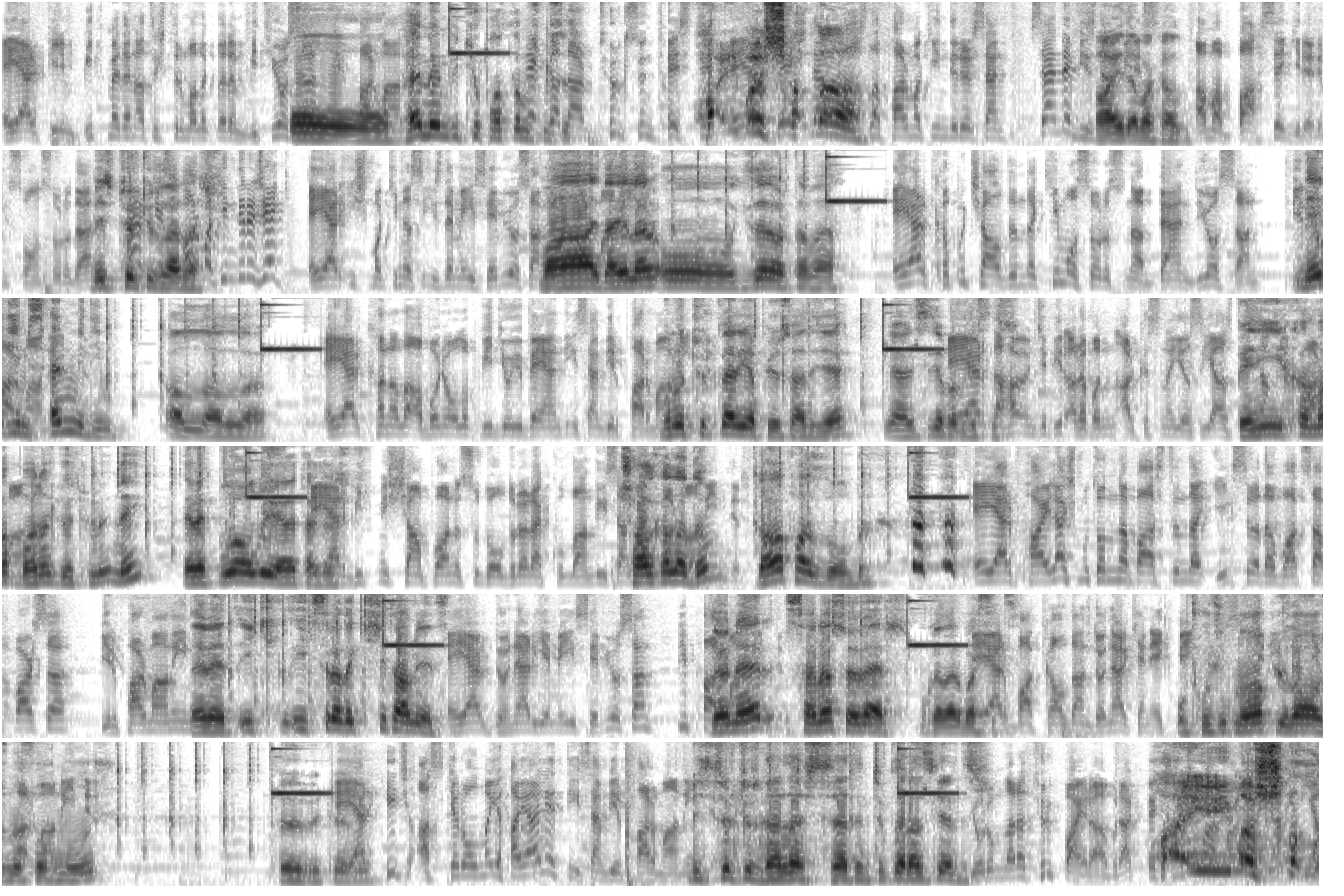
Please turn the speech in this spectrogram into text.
Eğer film bitmeden atıştırmalıkların bitiyorsa bir Oo, parmağını hemen bitiyor ne patlamış mısır. kadar Türksün testi. Hay Eğer maşallah. beşten fazla parmak indirirsen sen de bizden Haydi birisin. bakalım. Ama bahse girerim son soruda. Biz Türk'üz Herkes kardeş. parmak indirecek. Eğer iş makinesi izlemeyi seviyorsan Vay dayılar o güzel ortam ha. Eğer kapı çaldığında kim o sorusuna ben diyorsan bir Ne diyeyim parmağını sen indir. mi diyeyim? Allah Allah. Eğer kanala abone olup videoyu beğendiysen bir parmağını Bunu indir. Türkler yapıyor sadece. Yani siz Eğer yapabilirsiniz. daha önce bir arabanın arkasına yazı yazdıysan Beni bir yıkama parmağını bana indir. götümü ne? Evet bu oluyor evet arkadaşlar. Eğer bitmiş şampuanı su doldurarak kullandıysan bir parmağını Çalkaladım. indir. Daha fazla oldu. Eğer paylaş butonuna bastığında ilk sırada WhatsApp varsa bir parmağını indir. Evet ilk, ilk sıradaki kişi tahmin etsin. Eğer döner yemeyi seviyorsan bir parmağını Döner indir. sana söver. Bu kadar basit. Eğer bakkaldan dönerken O ekmeği çocuk üstüne ne yapıyor la ağzına sokmuş? Tövbe tövbe. Eğer hiç asker olmayı hayal ettiysen bir parmağını Biz indir. Türk'üz kardeş. Zaten Türkler askerdir. Yorumlara Türk bayrağı bırak ve Hay parmağını maşallah.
